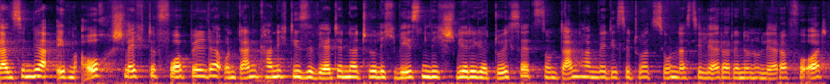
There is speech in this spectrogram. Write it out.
dann sind wir eben auch schlechte Vorbilder und dann kann ich diese Werte natürlich wesentlich schwieriger durchsetzen und dann haben wir die Situation, dass die Lehrerinnen und Lehrer vor Ort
